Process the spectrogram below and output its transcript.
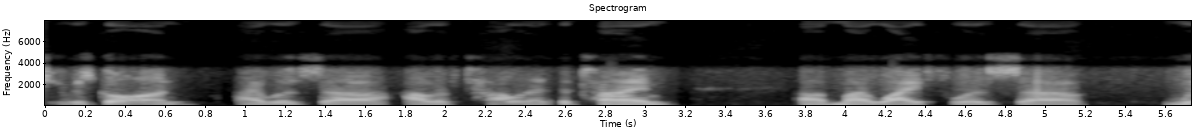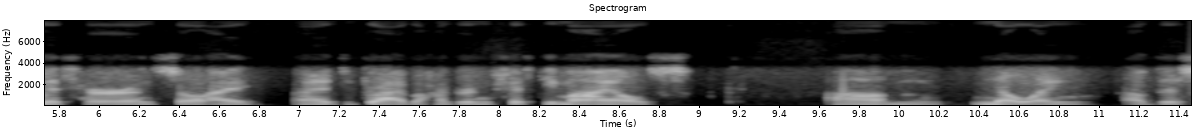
she was gone. I was uh, out of town at the time. Uh, my wife was uh, with her, and so I, I had to drive 150 miles, um, knowing of this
